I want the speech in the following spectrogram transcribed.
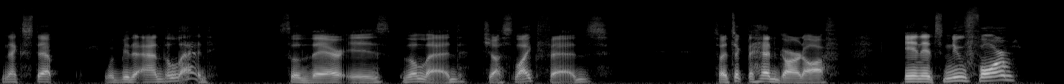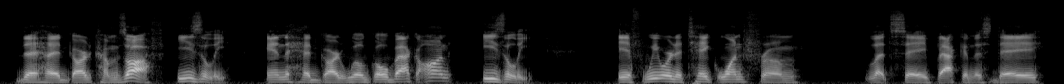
Next step would be to add the lead. So there is the lead, just like Feds. So I took the head guard off. In its new form, the head guard comes off easily, and the head guard will go back on easily. If we were to take one from let's say back in this day,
